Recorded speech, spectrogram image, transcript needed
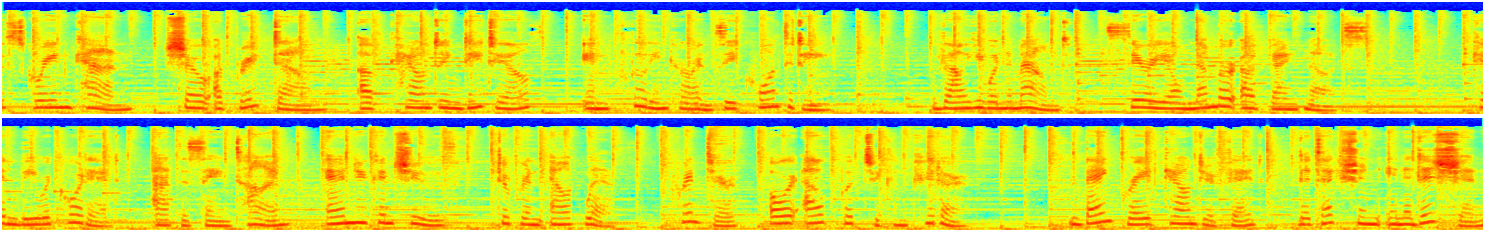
The screen can show a breakdown of counting details, including currency quantity, value and amount, serial number of banknotes. Can be recorded at the same time, and you can choose to print out with printer or output to computer. Bank-grade counterfeit detection in addition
